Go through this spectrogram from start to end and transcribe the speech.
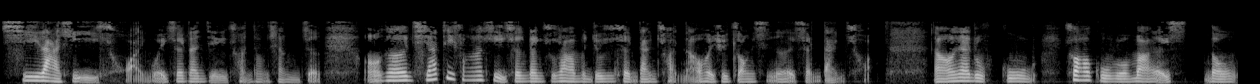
希腊是以船为圣诞节的传统象征，哦，可能其他地方它是以圣诞树，他们就是圣诞船，然后会去装饰那个圣诞船。然后在古受到古罗马的农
